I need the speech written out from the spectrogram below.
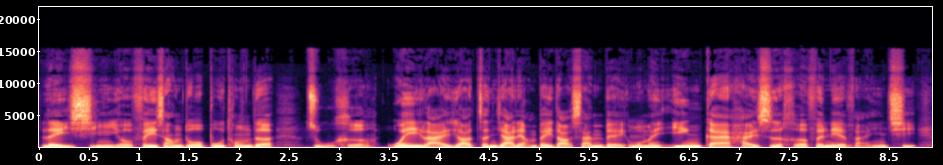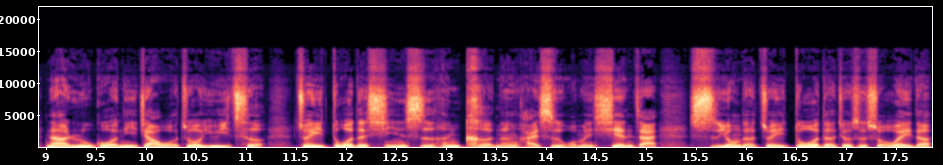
类型，有非常多不同的组合，未来要增加两倍到三倍，我们应该还是核分裂反应器。那如果你叫我做预测，最多的形式很可能还是我们现在使用的最多的就是所谓的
